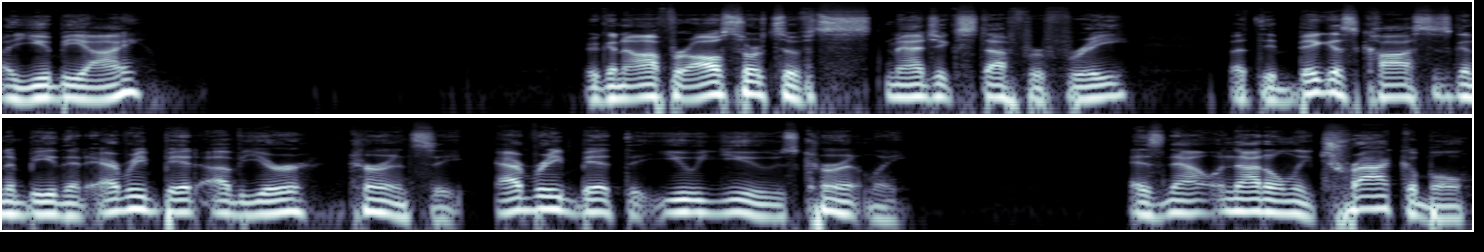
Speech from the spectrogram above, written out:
a UBI. They're going to offer all sorts of magic stuff for free. But the biggest cost is going to be that every bit of your currency, every bit that you use currently, is now not only trackable,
